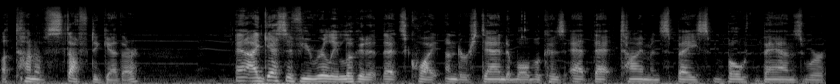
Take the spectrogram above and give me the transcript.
a ton of stuff together, and I guess if you really look at it, that's quite understandable because at that time and space, both bands were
